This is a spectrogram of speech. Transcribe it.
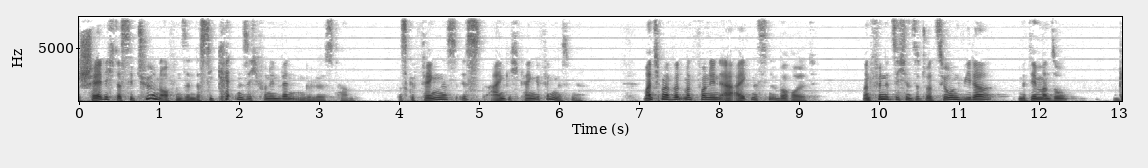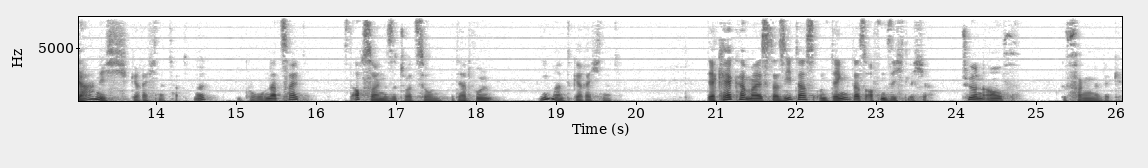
beschädigt, dass die Türen offen sind, dass die Ketten sich von den Wänden gelöst haben. Das Gefängnis ist eigentlich kein Gefängnis mehr. Manchmal wird man von den Ereignissen überrollt. Man findet sich in Situationen wieder, mit denen man so gar nicht gerechnet hat. Ne? Die Corona-Zeit ist auch so eine Situation, mit der hat wohl niemand gerechnet. Der Kerkermeister sieht das und denkt das Offensichtliche. Türen auf, Gefangene weg.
